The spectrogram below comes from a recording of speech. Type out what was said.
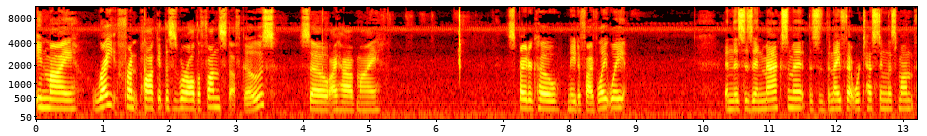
In my right front pocket, this is where all the fun stuff goes. So I have my Spyderco Native 5 Lightweight. And this is in Maxamet. This is the knife that we're testing this month.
